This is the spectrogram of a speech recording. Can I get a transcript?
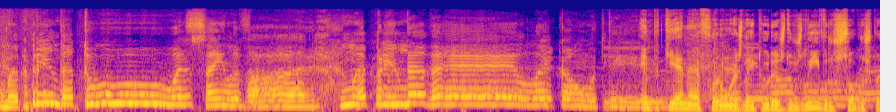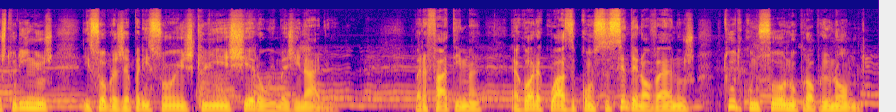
Uma prenda tua sem levar, uma prenda dela com o teu. Em pequena foram as leituras dos livros sobre os pastorinhos e sobre as aparições que lhe encheram o imaginário. Para Fátima, agora quase com 69 anos, tudo começou no próprio nome.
